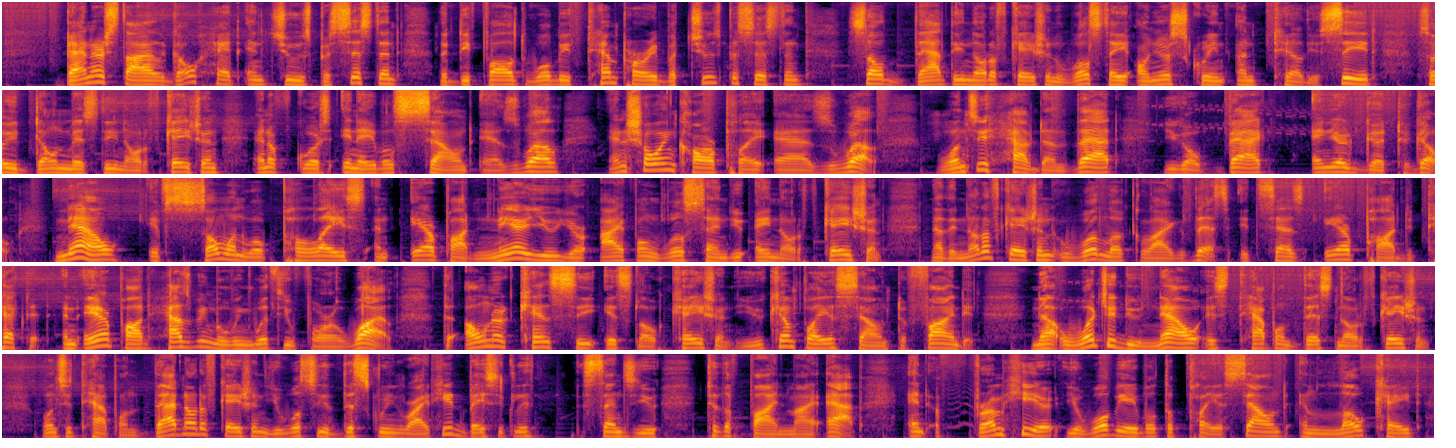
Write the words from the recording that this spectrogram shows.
Banner style, go ahead and choose persistent. The default will be temporary, but choose persistent so that the notification will stay on your screen until you see it so you don't miss the notification and of course enable sound as well and showing CarPlay as well. Once you have done that, you go back and you're good to go. Now if someone will place an AirPod near you, your iPhone will send you a notification. Now the notification will look like this. It says AirPod detected. An AirPod has been moving with you for a while. The owner can see its location. You can play a sound to find it. Now what you do now is tap on this notification. Once you tap on that notification, you will see this screen right here. Basically sends you to the Find My app. And from here, you will be able to play a sound and locate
